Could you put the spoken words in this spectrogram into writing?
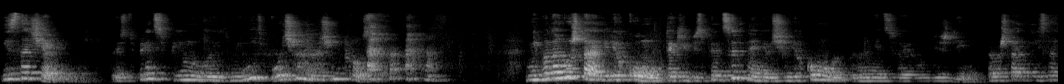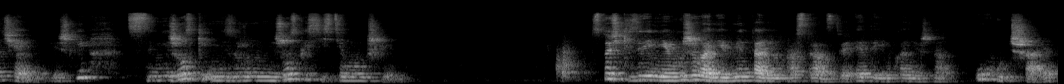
Изначально мягкий. То есть в принципе им его изменить очень и очень просто. Не потому, что они легко могут, такие беспринципные, они очень легко могут поменять свои убеждения, потому что они изначально пришли с не жесткой, не жесткой системой мышления, с точки зрения выживания в ментальном пространстве это им, конечно, ухудшает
